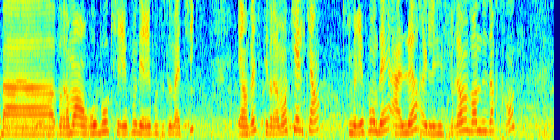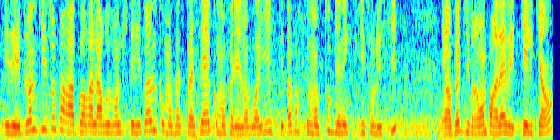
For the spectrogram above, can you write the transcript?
bah, vraiment un robot qui répond des réponses automatiques. Et en fait, c'était vraiment quelqu'un qui me répondait à l'heure, il était vraiment 22h30. Et j'avais plein de questions par rapport à la revente du téléphone, comment ça se passait, comment fallait l'envoyer. C'était pas forcément tout bien expliqué sur le site. Et en fait, j'ai vraiment parlé avec quelqu'un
